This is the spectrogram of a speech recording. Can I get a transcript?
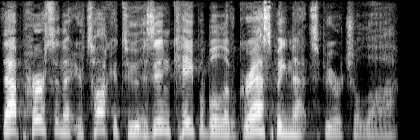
that person that you're talking to is incapable of grasping that spiritual law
